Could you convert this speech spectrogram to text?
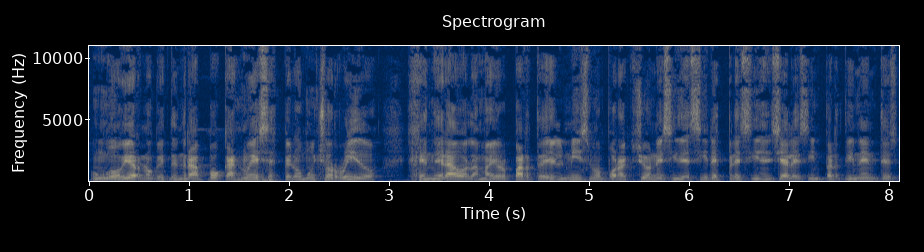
un gobierno que tendrá pocas nueces pero mucho ruido, generado la mayor parte del mismo por acciones y decires presidenciales impertinentes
